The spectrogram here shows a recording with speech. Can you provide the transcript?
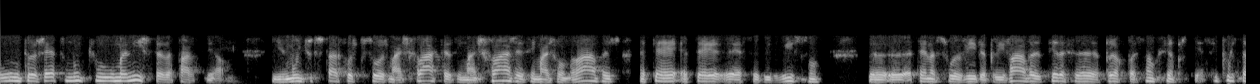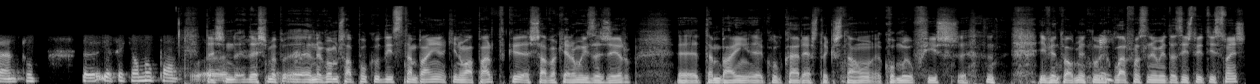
um trajeto muito humanista da parte dele e muito de estar com as pessoas mais fracas e mais frágeis e mais vulneráveis, até, até é sabido isso, até na sua vida privada, ter essa preocupação que sempre teve. E, portanto, esse aqui é o meu ponto. Deixe-me, deixe Ana Gomes há pouco disse também, aqui numa parte, que achava que era um exagero uh, também colocar esta questão, como eu fiz, eventualmente no irregular funcionamento das instituições,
